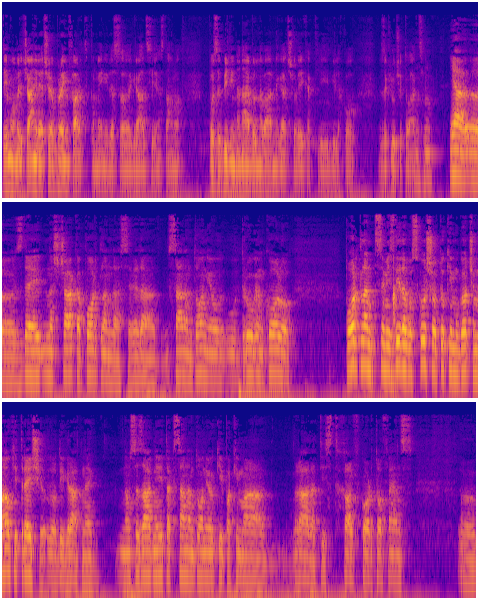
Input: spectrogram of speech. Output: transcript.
Temu američani rečejo brain fart, pomeni, da so igralci enostavno pozabili na najbolj navarnega človeka, ki bi lahko zaključil to akcijo. Uh mhm. -huh. Ja, uh, zdaj nas čaka Portland, seveda San Antonijo v, v drugem kolu. Portland se mi zdi, da bo skušal tukaj mogoče malo hitrejši odigrati. Ne? Na vse zadnje je tak San Antonijo ekipa, ki ima rada tist half-court offense, uh,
